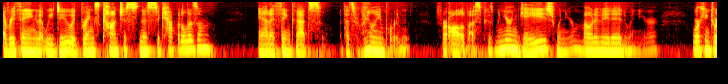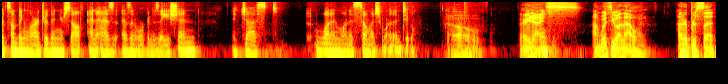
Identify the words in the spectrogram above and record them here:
everything that we do. It brings consciousness to capitalism, and I think that's that's really important for all of us because when you're engaged, when you're motivated, when you're working towards something larger than yourself, and as as an organization, it just one and one is so much more than two. Oh, very nice. I'm with you on that one. 100%.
